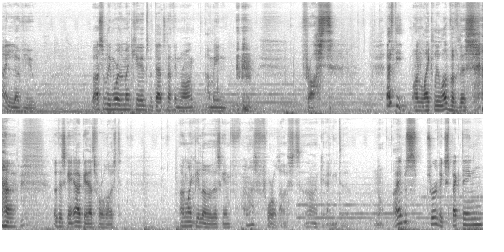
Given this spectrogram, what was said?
I love you. Possibly more than my kids, but that's nothing wrong. I mean, Frost. That's the unlikely love of this of this game. Okay, that's Forelhost. Unlikely love of this game. That's Forelhost. Okay, I need to. No, I was sort of expecting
